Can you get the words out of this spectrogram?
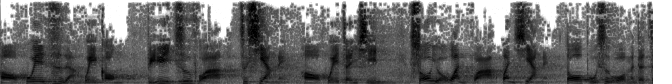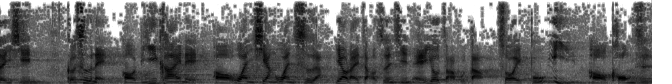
哦，灰日啊，灰空，比喻之法之相呢，哦，灰真心。所有万法万象呢，都不是我们的真心。可是呢，哦，离开呢，哦，万象万事啊，要来找真心，哎，又找不到。所以不易哦，空日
